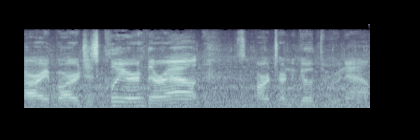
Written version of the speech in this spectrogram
All right, barge is clear, they're out. It's our turn to go through now.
